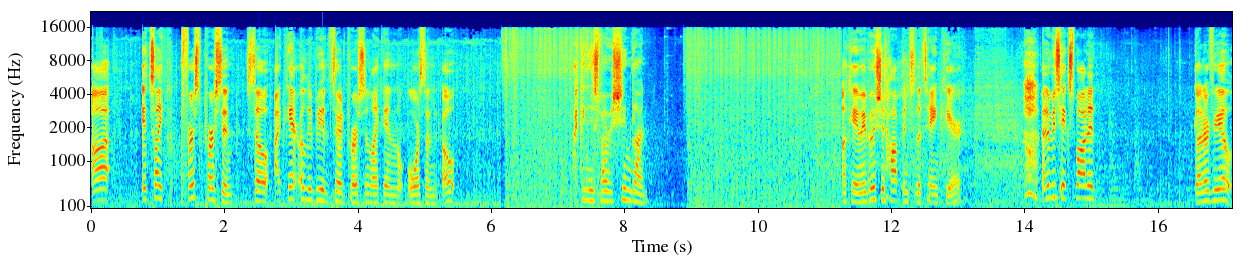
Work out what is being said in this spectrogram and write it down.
uh, it's like first person, so I can't really be in third person like in Orson. Oh. I can use my machine gun. Okay, maybe we should hop into the tank here. Enemy tank spotted. Gunner view.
